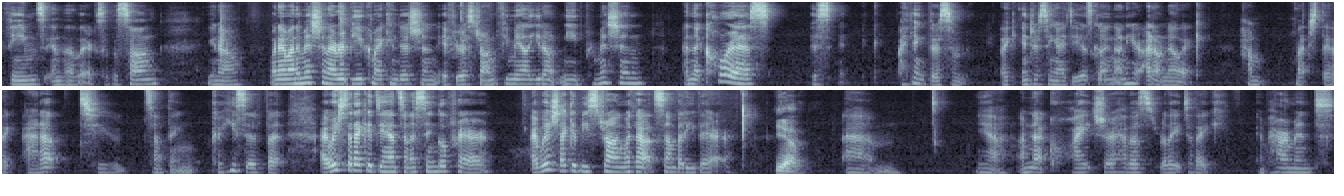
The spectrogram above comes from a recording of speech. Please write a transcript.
themes in the lyrics of the song. You know, when I'm on a mission, I rebuke my condition. If you're a strong female, you don't need permission. And the chorus is, I think there's some like interesting ideas going on here. I don't know like how much they like add up to something cohesive, but I wish that I could dance on a single prayer. I wish I could be strong without somebody there. Yeah. Um yeah i'm not quite sure how those relate to like empowerment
